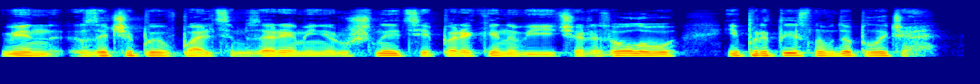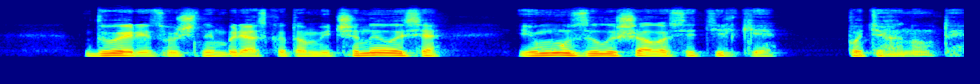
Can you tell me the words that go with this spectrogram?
Він зачепив пальцем за ремінь рушниці, перекинув її через голову і притиснув до плеча. Двері з гучним брязкотом відчинилися, йому залишалося тільки потягнути.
